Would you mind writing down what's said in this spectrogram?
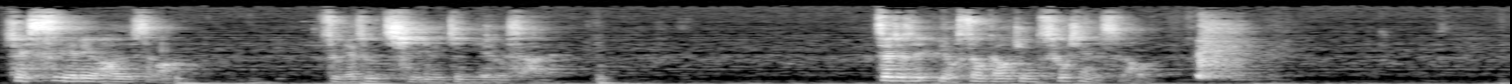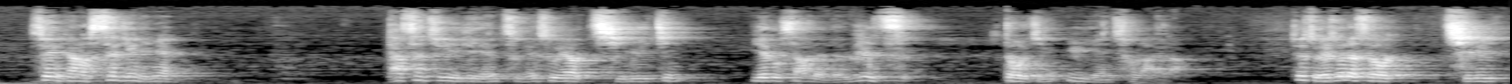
所以四月六号是什么？主耶稣骑驴进耶路撒冷，这就是有受膏君出现的时候。所以你看到圣经里面，他甚至于连主耶稣要骑驴进耶路撒冷的日子，都已经预言出来了。所以主耶稣那时候骑驴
